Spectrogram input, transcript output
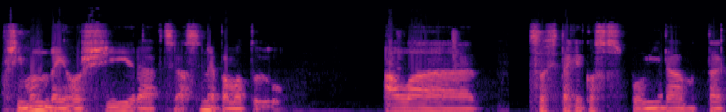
přímo nejhorší reakci asi nepamatuju. Ale co si tak jako vzpomínám, tak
